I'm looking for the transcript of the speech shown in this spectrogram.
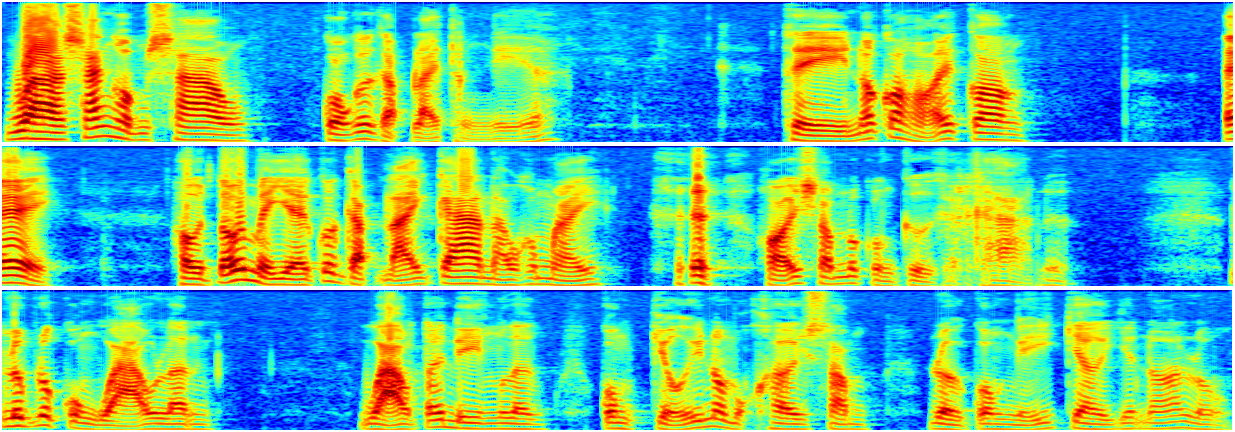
Qua sáng hôm sau, con có gặp lại thằng Nghĩa. Thì nó có hỏi con, Ê, hồi tối mày về có gặp đại ca nào không mày? hỏi xong nó còn cười khà khà nữa. Lúc đó con quạo lên, quạo tới điên lên, con chửi nó một hơi xong, rồi con nghỉ chơi với nó luôn.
